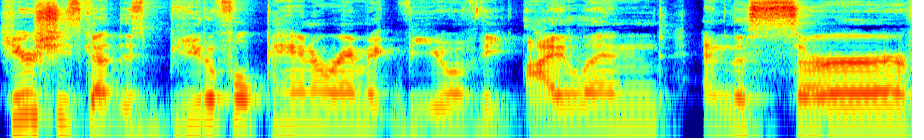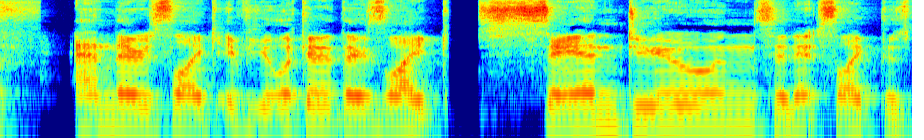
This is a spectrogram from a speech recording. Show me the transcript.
Here, she's got this beautiful panoramic view of the island and the surf. And there's like, if you look at it, there's like sand dunes, and it's like this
